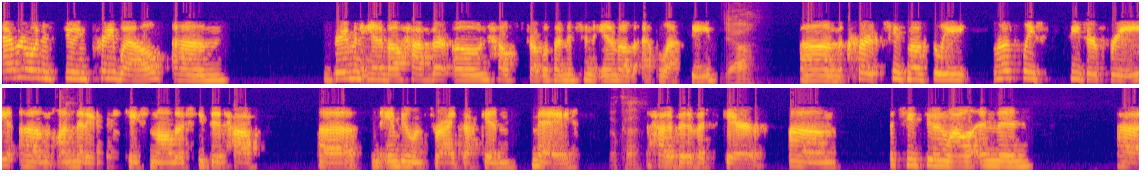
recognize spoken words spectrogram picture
everyone is doing pretty well. Um, Graham and Annabelle have their own health struggles. I mentioned Annabelle's epilepsy. Yeah. Um, her she's mostly mostly seizure free um, on medication, although she did have uh, an ambulance ride back in May. Okay. Had a bit of a scare. Um, but she's doing well. And then uh,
